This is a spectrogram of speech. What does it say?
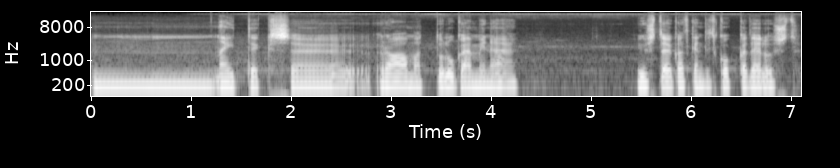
mm,. näiteks äh, raamatu lugemine just äh, katkendid kokkade elust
